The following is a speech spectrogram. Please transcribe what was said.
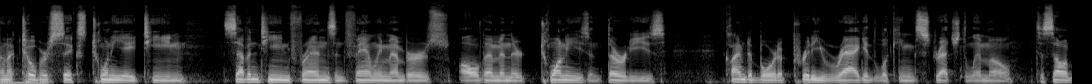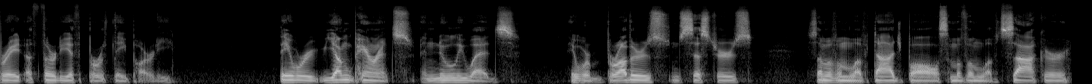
on October 6, 2018, 17 friends and family members, all of them in their 20s and 30s, climbed aboard a pretty ragged looking stretched limo to celebrate a 30th birthday party. They were young parents and newlyweds. They were brothers and sisters. Some of them loved dodgeball, some of them loved soccer.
